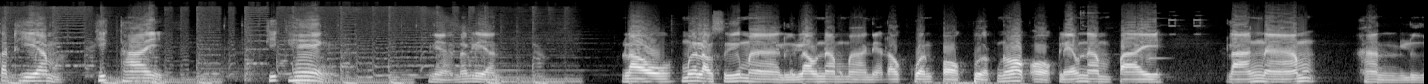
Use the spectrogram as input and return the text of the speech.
กระเทียมพริกไทยพริกแห้งเนี่ยนักเรียน เราเมื่อเราซื้อมาหรือเรานำมาเนี่ยเราควรปอกเปลือกนอกออกแล้วนำไป ล้างน้ำหั่นหรือ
